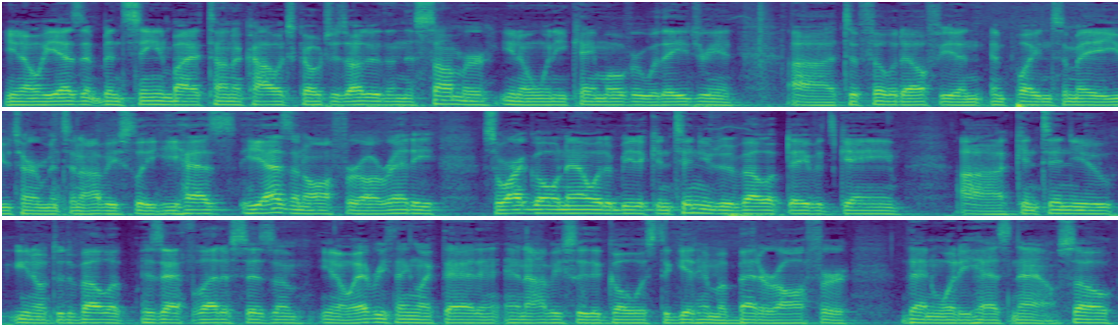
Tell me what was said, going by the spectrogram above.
You know, he hasn't been seen by a ton of college coaches other than this summer, you know, when he came over with Adrian uh, to Philadelphia and, and, played in some AAU tournaments. And obviously, he has he has an offer already. So our goal now would be to continue to develop David's game, uh, continue, you know, to develop his athleticism, you know, everything like that. And, and obviously, the goal is to get him a better offer than what he has now. So,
